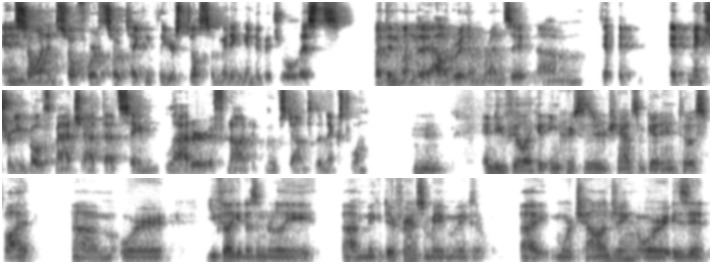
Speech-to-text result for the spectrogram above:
and Mhm, so on and so forth. So technically you're still submitting individual lists but then mhm, when the algorithm runs it, um, it it makes sure you both match at that same ladder. If not, it moves down to the next one. mhm. And do you feel like it increases your chance of getting into a spot, um, or do you feel like it doesn't really uh, make a difference, or maybe makes it uh, more challenging, or is it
